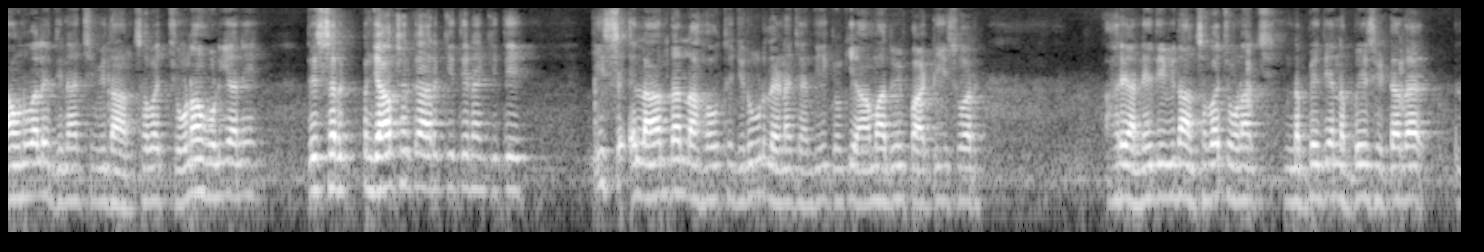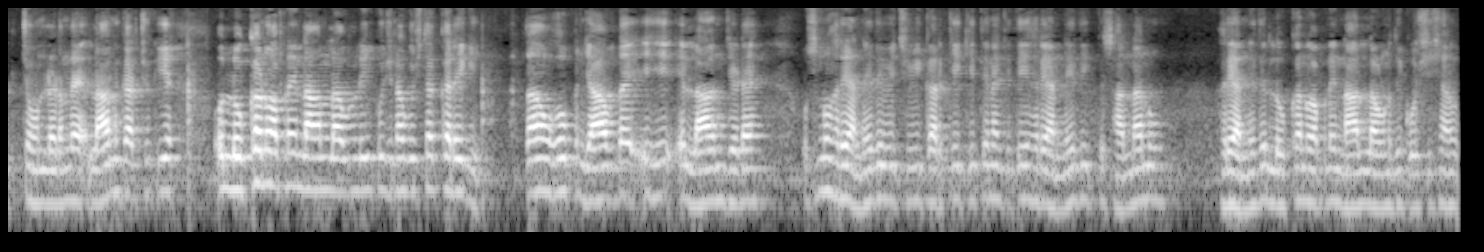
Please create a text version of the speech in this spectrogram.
ਆਉਣ ਵਾਲੇ ਦਿਨਾਂ 'ਚ ਵਿਧਾਨ ਸਭਾ ਚੋਣਾਂ ਹੋਣੀਆਂ ਨੇ ਤੇ ਸਰ, ਪੰਜਾਬ ਸਰਕਾਰ ਕਿਤੇ ਨਾ ਕਿਤੇ ਇਸ ਐਲਾਨ ਦਾ ਲਾਹਾ ਉੱਥੇ ਜ਼ਰੂਰ ਲੈਣਾ ਚਾਹੁੰਦੀ ਹੈ ਕਿਉਂਕਿ ਆਮ ਆਦਮੀ ਪਾਰਟੀ ਇਸ ਵਾਰ ਹਰਿਆਣੇ ਦੀ ਵਿਧਾਨ ਸਭਾ ਚੋਣਾਂ 'ਚ 90 ਦੀਆਂ 90 ਸੀਟਾਂ ਦਾ ਚੋਣ ਲੜਨ ਦਾ ਐਲਾਨ ਕਰ ਚੁੱਕੀ ਹੈ। ਉਹ ਲੋਕਾਂ ਨੂੰ ਆਪਣੇ ਐਲਾਨ ਲਾਉਣ ਲਈ ਕੁਝ ਨਾ ਕੁਝ ਤਾਂ ਕਰੇਗੀ। ਤਾਂ ਉਹ ਪੰਜਾਬ ਦਾ ਇਹ ਐਲਾਨ ਜਿਹੜਾ ਉਸ ਨੂੰ ਹਰਿਆਣੇ ਦੇ ਵਿੱਚ ਵੀ ਕਰਕੇ ਕਿਤੇ ਨਾ ਕਿਤੇ ਹਰਿਆਣੇ ਦੀ ਕਿਸਾਨਾਂ ਨੂੰ, ਹਰਿਆਣੇ ਦੇ ਲੋਕਾਂ ਨੂੰ ਆਪਣੇ ਨਾਲ ਲਾਉਣ ਦੀ ਕੋਸ਼ਿਸ਼ਾਂ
